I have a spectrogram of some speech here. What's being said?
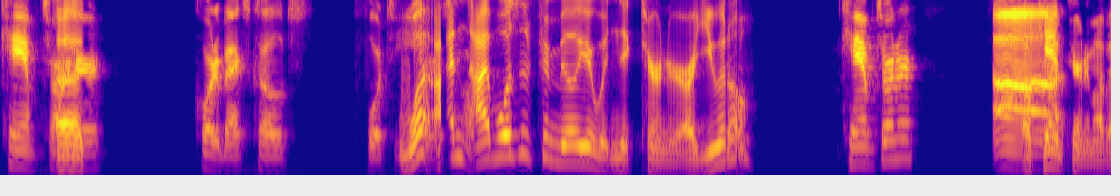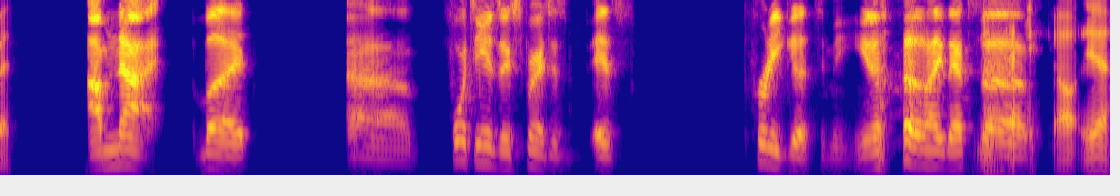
Cam Uh Turner, quarterbacks coach, 14 What? years. I Oh, I wasn't familiar with Nick Turner. Are you at all? Cam Turner? Oh, Uh Cam Turner, my bad. I'm not, but uh 14 years of experience is is pretty good to me. You know, like that's uh oh, yeah.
